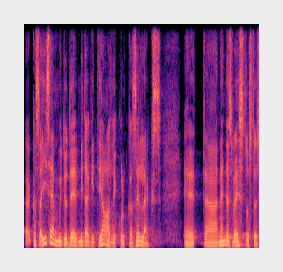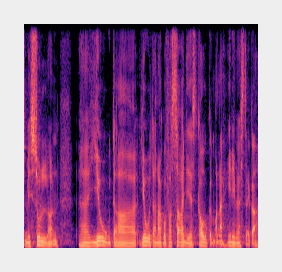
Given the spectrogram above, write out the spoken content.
kas sa ise muidu teed midagi teadlikult ka selleks, et äh, nendes vestlustes, mis sul on, äh, jõuda, jõuda nagu fassaadidest kaugemale inimestega?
